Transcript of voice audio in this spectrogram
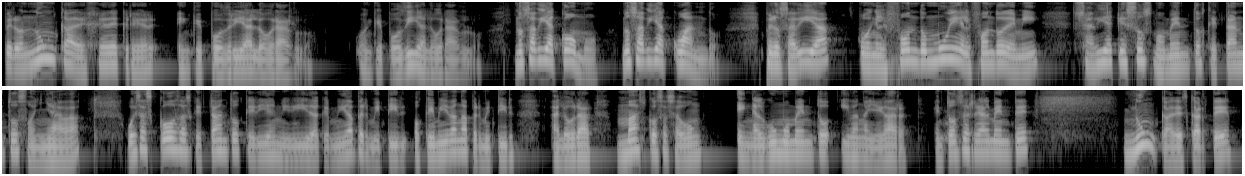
pero nunca dejé de creer en que podría lograrlo o en que podía lograrlo. No sabía cómo, no sabía cuándo, pero sabía, o en el fondo, muy en el fondo de mí, sabía que esos momentos que tanto soñaba, o esas cosas que tanto quería en mi vida, que me iba a permitir, o que me iban a permitir a lograr más cosas aún, en algún momento iban a llegar. Entonces realmente nunca descarté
